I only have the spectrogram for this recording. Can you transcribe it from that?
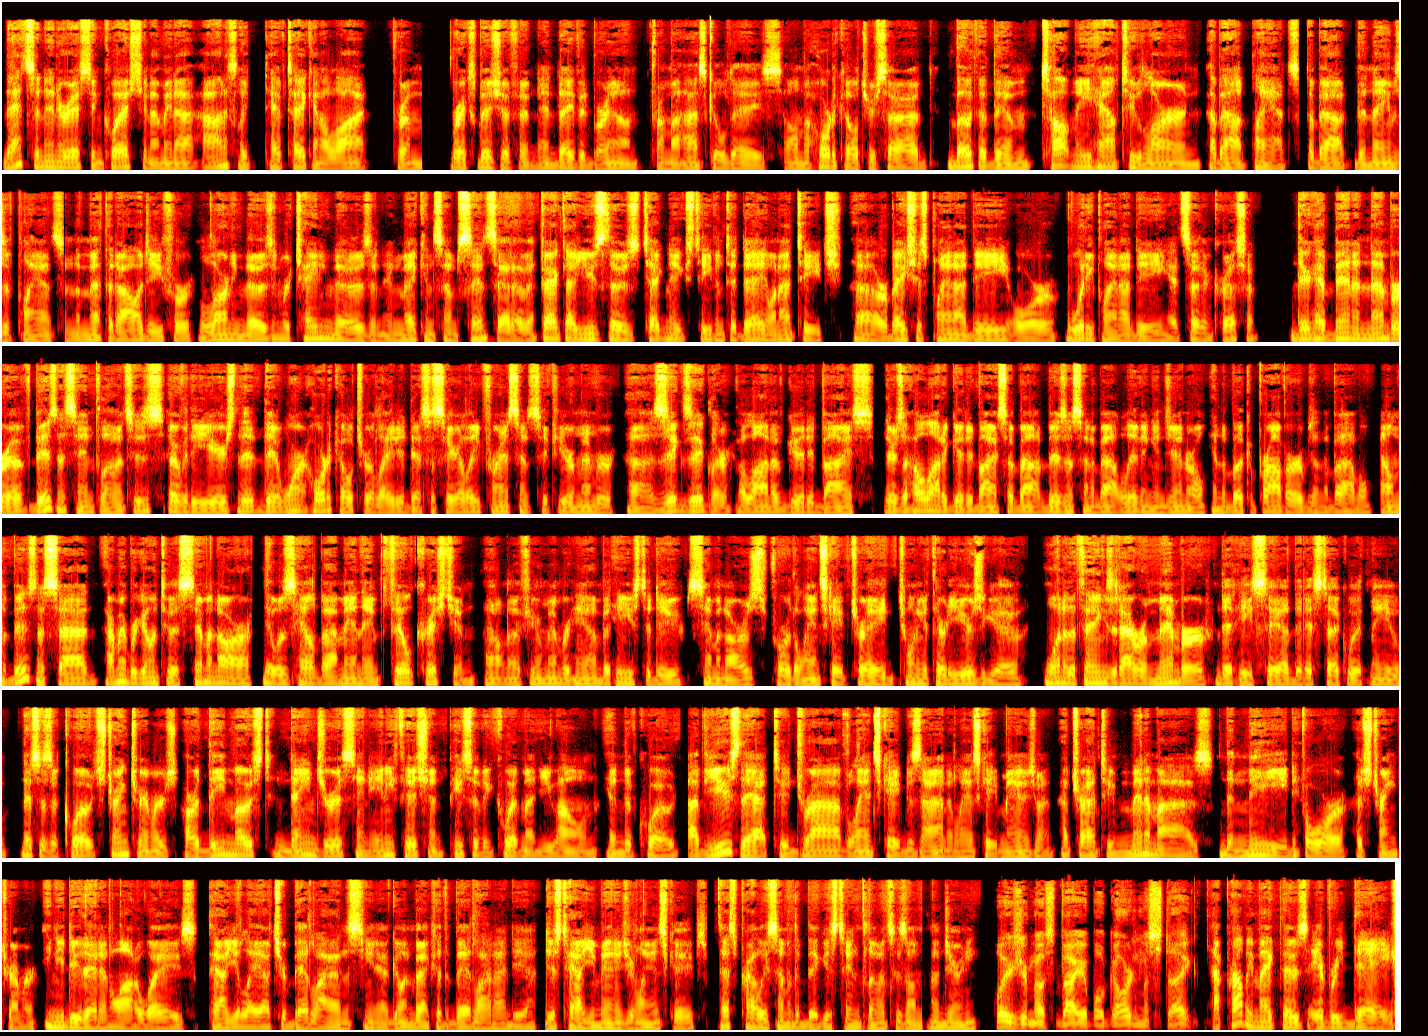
that's an interesting question. I mean, I honestly have taken a lot from Rex Bishop and, and, David Brown from my high school days on the horticulture side. Both of them taught me how to learn about plants, about the names of plants and the methodology for learning those and retaining those and, and making some sense out of it. In fact, I use those techniques even today when I teach uh, herbaceous plant ID or woody plant ID at Southern Crescent. There have been a number of business influences over the years that, that weren't horticulture related necessarily. For instance, if you remember uh, Zig Ziglar, a lot of good advice. There's a whole lot of good advice about business and about living in general in the book of Proverbs in the Bible. On the business side, I remember going to a seminar that was held by a man named Phil Christian. I don't know if you remember him, but he used to do seminars for the landscape trade 20 or 30 years ago. One of the things that I remember that he said that has stuck with me, this is a quote, string trimmers are the most dangerous and inefficient piece of equipment you own. End of quote. I've used that to drive landscape design and landscape management. I try to minimize the need for a string trimmer. And you do that in a lot of ways. How you lay out your bed lines, you know, going back to the bedline idea, just how you manage your landscapes. That's probably some of the biggest influences on my journey. What is your most valuable garden mistake? I probably make those every day.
